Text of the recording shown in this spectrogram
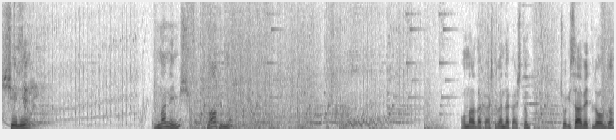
Shelly. Bunlar neymiş? Ne yapıyor bunlar? Onlar da kaçtı. Ben de kaçtım. Çok isabetli oldu.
